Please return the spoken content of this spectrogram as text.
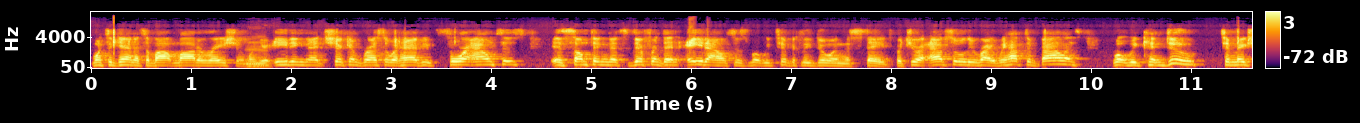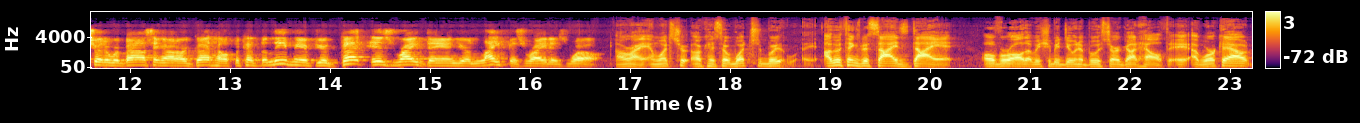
once again, it's about moderation. When mm. you're eating that chicken breast or what have you, four ounces is something that's different than eight ounces, what we typically do in the States. But you're absolutely right. We have to balance what we can do to make sure that we're balancing out our gut health. Because believe me, if your gut is right, Dan, your life is right as well. All right. And what's your, okay? So what should we, other things besides diet overall that we should be doing to boost our gut health? A, a workout,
